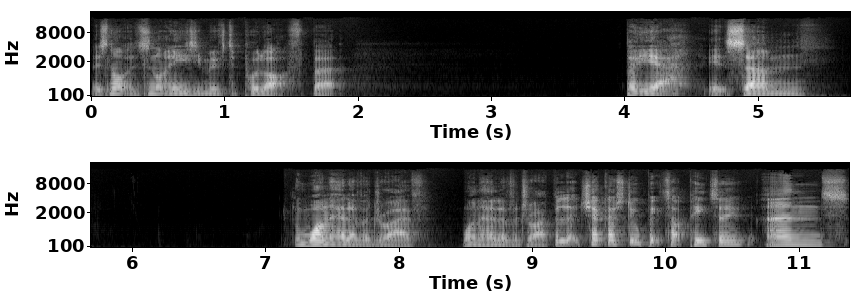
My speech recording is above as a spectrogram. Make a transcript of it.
It's not it's not an easy move to pull off, but but yeah, it's um one hell of a drive. One hell of a drive. But look, Checo still picked up P2, and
